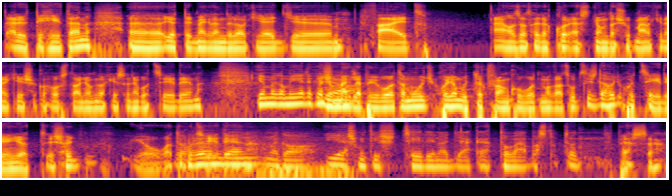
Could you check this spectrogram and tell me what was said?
előtti héten ö, jött egy megrendelő, aki egy ö, fájt elhozott, hogy akkor ezt nyomtassuk már ki neki, és akkor hozta a nyomdakész anyagot CD-n. Ja, meg ami érdekes, Nagyon a, meglepő volt amúgy, hogy amúgy tök frankó volt maga a cucc is, de hogy, hogy CD-n jött, és hogy jó, hát a akkor CD-n. meg a ilyesmit is CD-n adják át tovább, azt tudtad? Persze.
